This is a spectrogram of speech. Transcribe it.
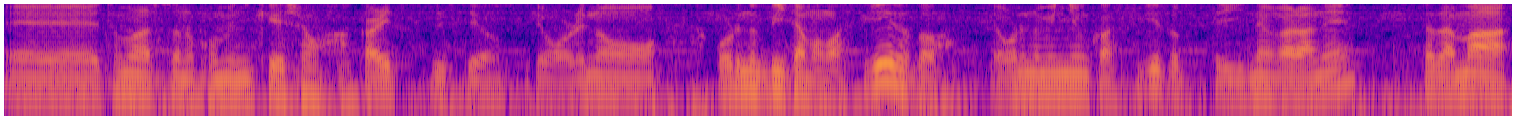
えー、友達とのコミュニケーションを図りつつですよ。で、俺の、俺のビータマンはすげえぞと。俺のミニ四駆はすげえぞって言いながらね、ただまあ、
